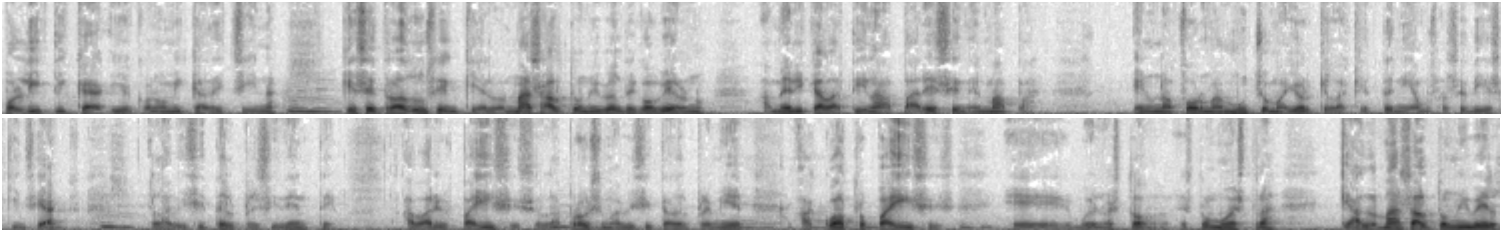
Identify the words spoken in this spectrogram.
política y económica de China, que se traduce en que el más alto nivel de gobierno, América Latina, aparece en el mapa en una forma mucho mayor que la que teníamos hace 10, 15 años. La visita del presidente a varios países, la próxima visita del Premier a cuatro países. Eh, bueno, esto, esto muestra que al más alto nivel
